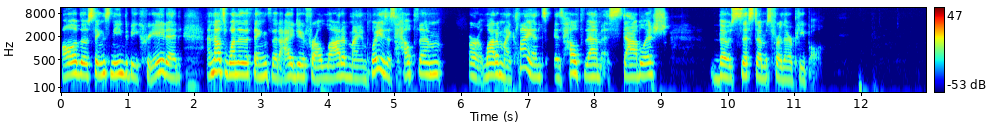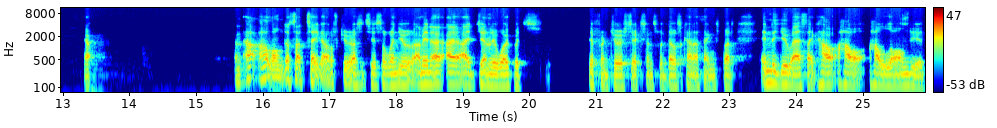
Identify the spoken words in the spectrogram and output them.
All of those things need to be created. And that's one of the things that i do for a lot of my employees is help them or a lot of my clients is help them establish those systems for their people. Yeah and how, how long does that take out of curiosity so when you i mean i i generally work with different jurisdictions with those kind of things. But in the US, like how how how long do you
